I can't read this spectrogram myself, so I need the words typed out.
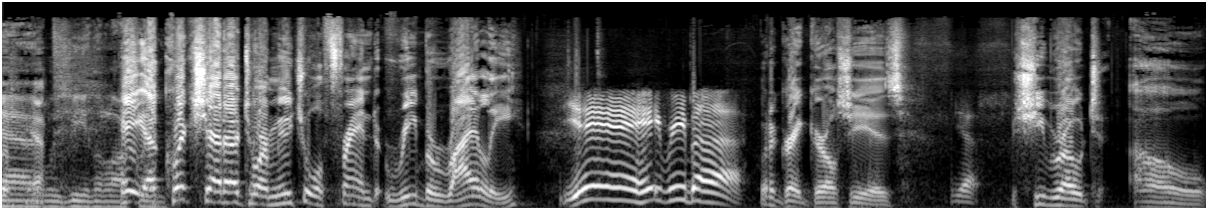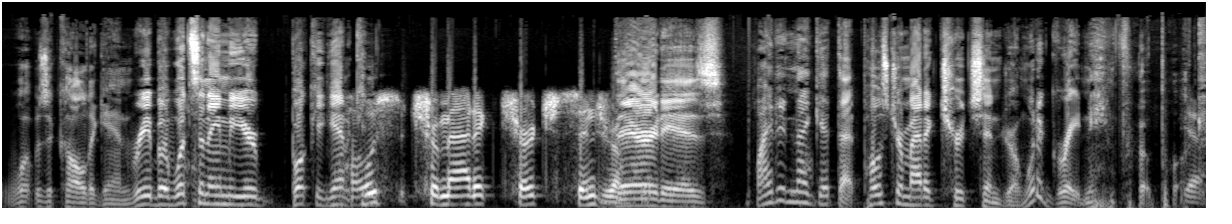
Yeah, Little- it would be a little Hey, a quick shout out to our mutual friend Reba Riley. Yeah, hey Reba. What a great girl she is. Yes. She wrote, oh, what was it called again? Reba, what's the name of your book again? Post traumatic church syndrome. There it is. Why didn't I get that? Post traumatic church syndrome. What a great name for a book. Yeah.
